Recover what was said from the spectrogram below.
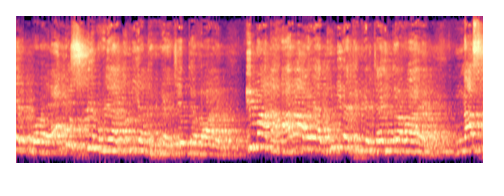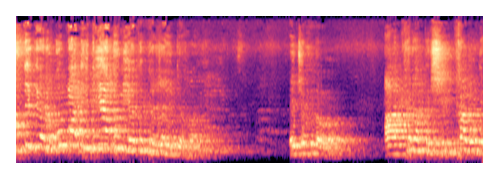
এরপর অমুসলিম হইয়া দুনিয়া থেকে যেতে হয় ইমান হারা হইয়া যাইতে হয়, নাস্তিকের উপাধি নিয়ে দুনিয়া থেকে যাইতে হয়। এই জন্য আখেরাতে শিক্ষা যদি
